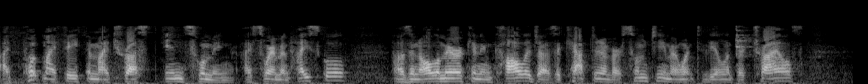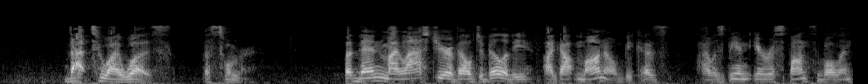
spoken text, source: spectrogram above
I put my faith and my trust in swimming. I swam in high school. I was an All American in college. I was a captain of our swim team. I went to the Olympic trials. That's who I was, a swimmer. But then my last year of eligibility, I got mono because I was being irresponsible and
